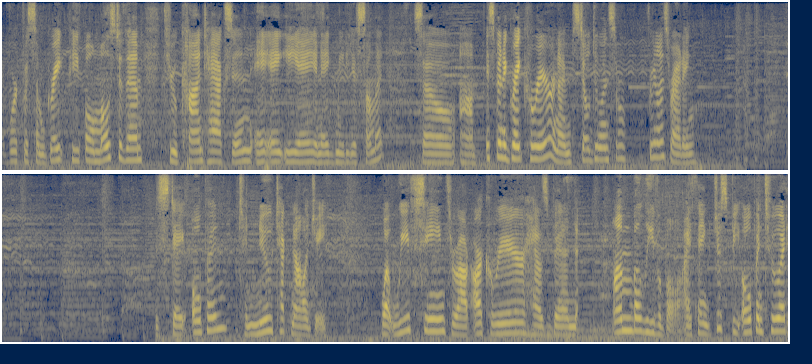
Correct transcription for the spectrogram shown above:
I've worked with some great people, most of them through contacts in AAEA and Ag Media Summit. So um, it's been a great career and I'm still doing some freelance writing. Stay open to new technology. What we've seen throughout our career has been unbelievable. I think just be open to it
